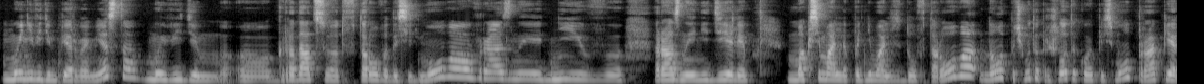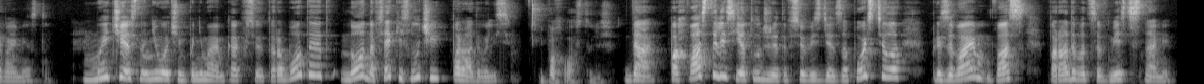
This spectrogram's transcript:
мы не видим первое место, мы видим э, градацию от второго до седьмого в разные дни, в разные недели. Максимально поднимались до второго, но вот почему-то пришло такое письмо про первое место. Мы, честно, не очень понимаем, как все это работает, но на всякий случай порадовались. И похвастались. Да, похвастались, я тут же это все везде запостила. Призываем вас порадоваться вместе с нами.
